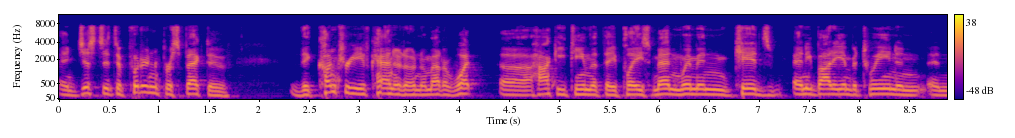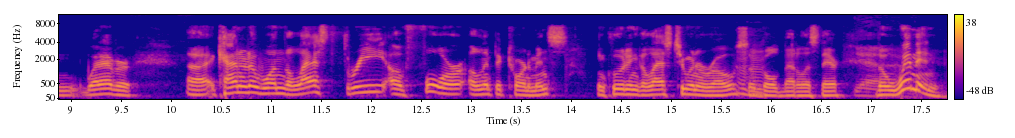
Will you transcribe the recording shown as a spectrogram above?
And just to, to put it in perspective, the country of Canada, no matter what uh, hockey team that they place, men, women, kids, anybody in between, and, and whatever, uh, Canada won the last three of four Olympic tournaments, including the last two in a row, mm-hmm. so gold medalists there. Yeah. The women,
